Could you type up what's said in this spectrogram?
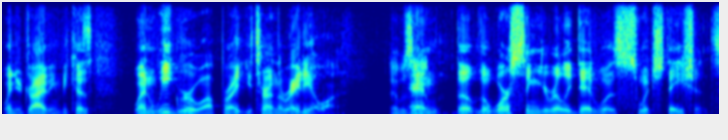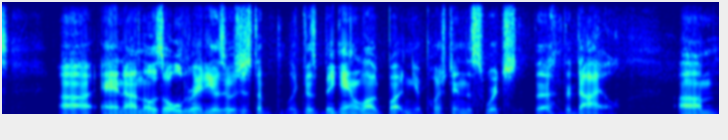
when you're driving. Because when we grew up, right, you turn the radio on. That was and it. the the worst thing you really did was switch stations. Uh, and on those old radios, it was just a like this big analog button you pushed in to switch the the dial. Um,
